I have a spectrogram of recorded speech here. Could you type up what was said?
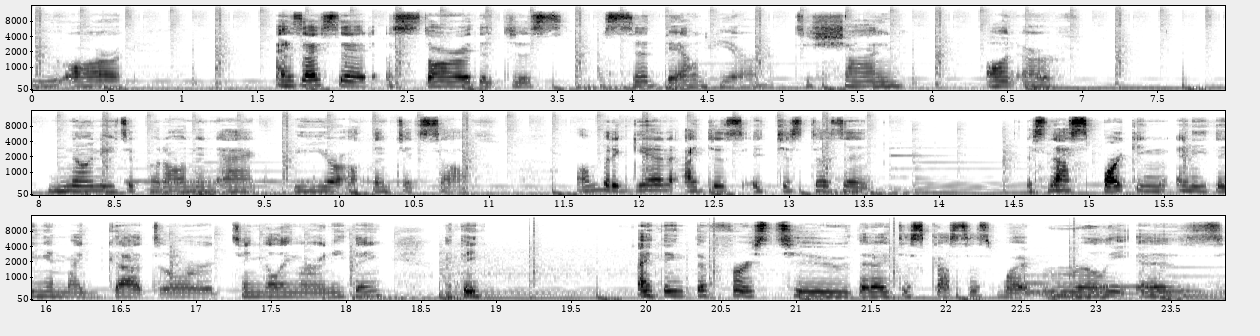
You are, as I said, a star that just sent down here to shine on earth. No need to put on an act. Be your authentic self. Um, but again, I just it just doesn't. It's not sparking anything in my gut or tingling or anything. I think I think the first two that I discussed is what really is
